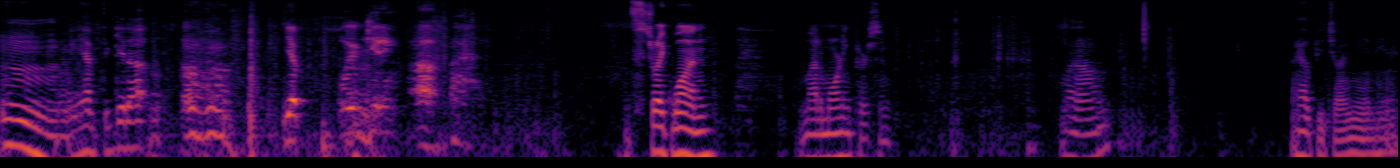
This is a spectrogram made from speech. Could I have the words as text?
Mm, we have to get up. Yep, we're getting up. It's strike one. I'm not a morning person. Well, I hope you join me in here.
